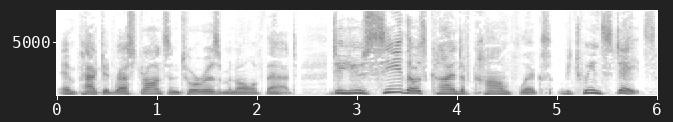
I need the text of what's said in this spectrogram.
impacted restaurants and tourism and all of that. Do mm-hmm. you see those kind of conflicts between states?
